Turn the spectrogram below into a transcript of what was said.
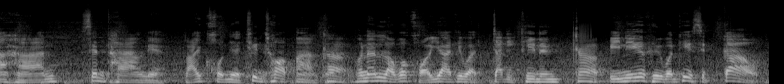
อาหารเส้นทางเนี่ยหลายคนเนี่ยชื่นชอบมากครับเพราะฉะนั้นเราก็ขออนุญาตที่ว่าจัดอีกทีนึงครับปีนี้ก็คือวันที่ 19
